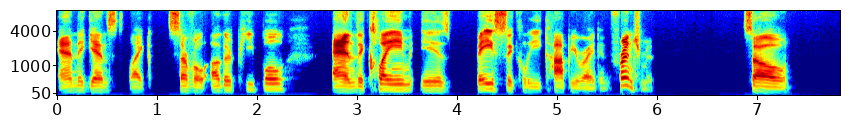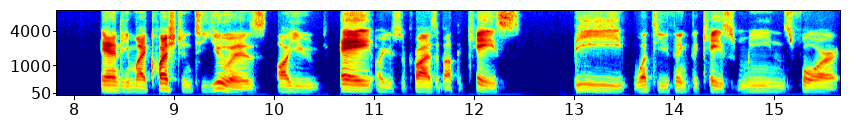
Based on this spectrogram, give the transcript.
and against like several other people. And the claim is basically copyright infringement. So, Andy, my question to you is Are you, A, are you surprised about the case? B, what do you think the case means for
